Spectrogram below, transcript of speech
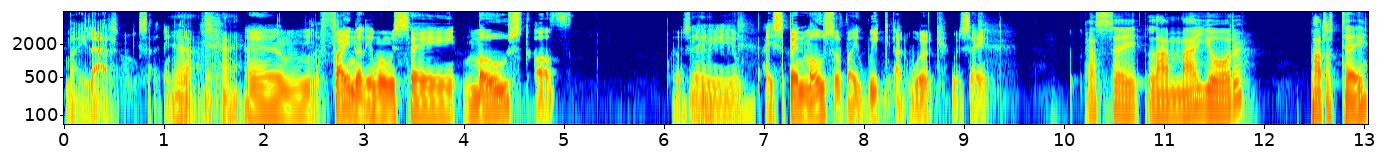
bailar. Exactly. Yeah. Okay. Um, finally, when we say most of, I would say I spend most of my week at work. We say Pasé la mayor parte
